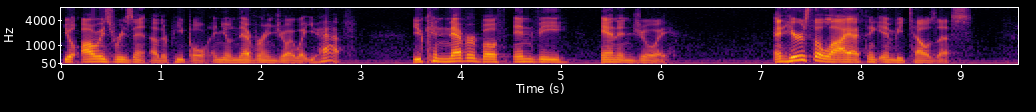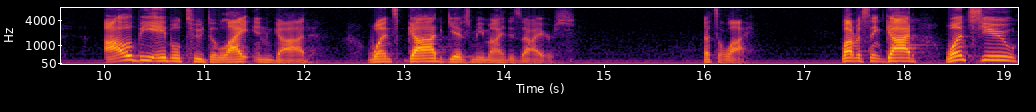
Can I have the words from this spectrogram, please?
You'll always resent other people and you'll never enjoy what you have. You can never both envy and enjoy. And here's the lie I think envy tells us I'll be able to delight in God once God gives me my desires. That's a lie. A lot of us think, God, once you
